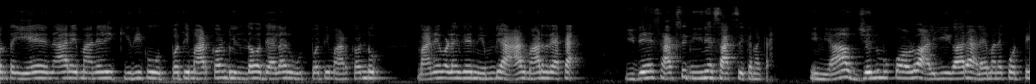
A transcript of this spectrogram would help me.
ಅಂತ ಏನಾರೇ ಮನೇಲಿ ಕಿರಿಕು ಉತ್ಪತ್ತಿ ಮಾಡ್ಕೊಂಡು ಇಲ್ದವದೆಲ್ಲ ಉತ್ಪತ್ತಿ ಮಾಡ್ಕೊಂಡು, ಮನೆ ಒಳಗೆ ನೆಮ್ಮದಿ ಹಾಳು ಮಾಡಿದ್ರೆ ಅಕ್ಕ. ಇದೇ ಸಾಕ್ಷಿ ನೀನೇ ಸಾಕ್ಷಿ ಕನಕ ಇನ್ಯಾವ ಜನ್ಮಕ್ಕೂ ಅವಳು ಅಳಿಗಾರ ಹಳೆ ಮನೆ ಕೊಟ್ಟು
